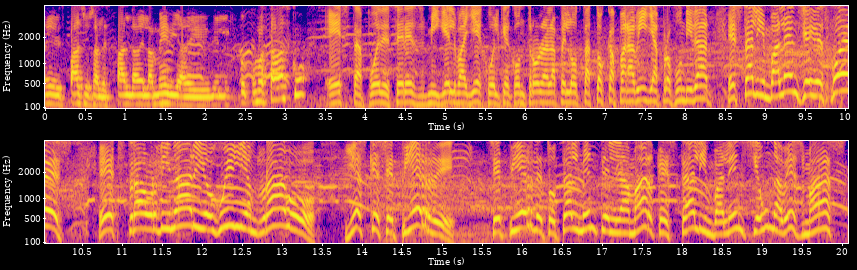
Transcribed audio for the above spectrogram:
espacios a la espalda de la media del equipo de Pumas Tabasco. Esta puede ser, es Miguel Vallejo el que controla la pelota, toca para Villa, profundidad, Stalin Valencia y después, extraordinario Williams Bravo. Y es que se pierde, se pierde totalmente en la marca Stalin Valencia una vez más.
